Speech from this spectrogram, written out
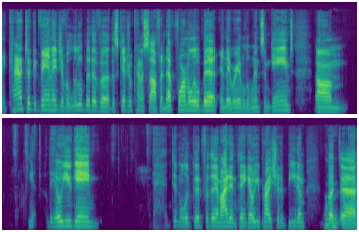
they kind of took advantage of a little bit of a, the schedule kind of softened up for them a little bit, and they were able to win some games. Um, yeah, the OU game didn't look good for them. I didn't think OU probably should have beat them, mm-hmm. but uh,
